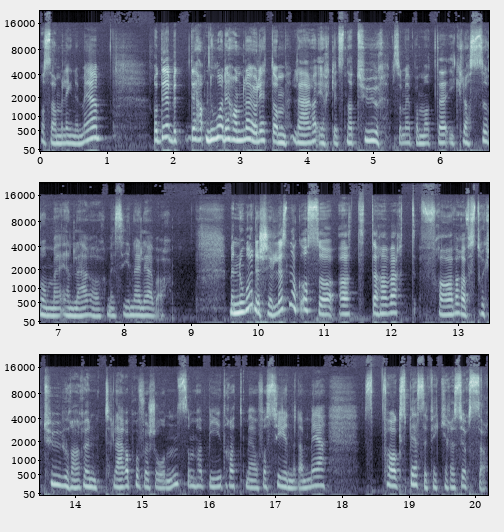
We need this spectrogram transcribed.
å sammenligne med. Og det, det, Noe av det handler jo litt om læreryrkets natur, som er på en måte i klasserommet en lærer med sine elever. Men noe av det skyldes nok også at det har vært fravær av strukturer rundt lærerprofesjonen som har bidratt med å forsyne dem med fagspesifikke ressurser.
